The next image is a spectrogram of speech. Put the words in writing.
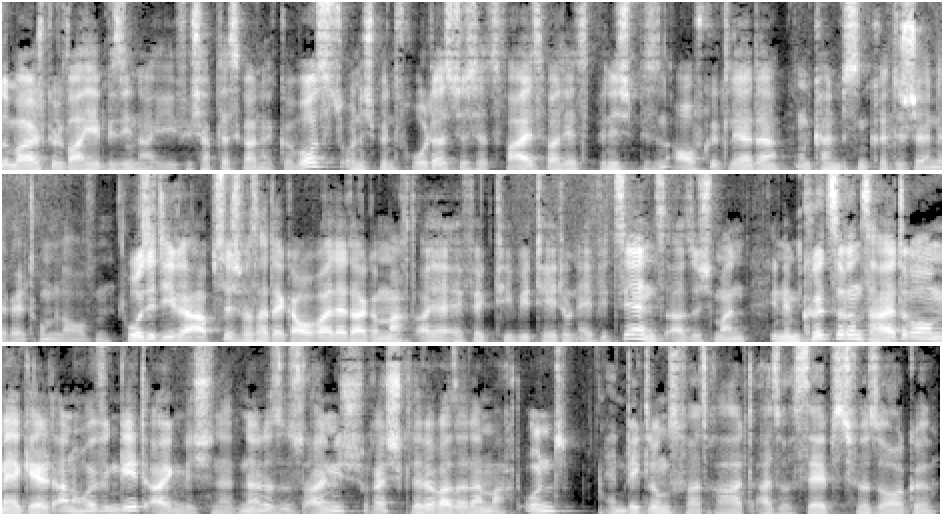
zum Beispiel war hier ein bisschen naiv. Ich habe das gar nicht gewusst und ich bin froh, dass ich das jetzt weiß, weil jetzt bin ich ein bisschen aufgeklärter und kann ein bisschen kritischer in der Welt rumlaufen. Positive Absicht, was hat der Gauweiler da gemacht? Ah ja, Effektivität und Effizienz. Also ich meine, in einem kürzeren Zeitraum mehr Geld anhäufen geht eigentlich nicht. Ne? Das ist eigentlich recht clever, was er da macht. Und Entwicklungsquadrat, also Selbstfürsorge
